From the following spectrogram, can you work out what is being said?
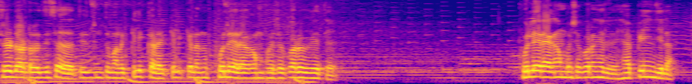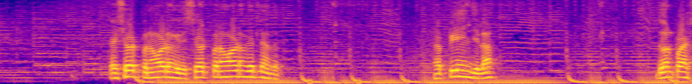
थ्री डॉटवर दिसायचं. तिथून तुम्हाला क्लिक करा. क्लिक केल्यानंतर फुल एरिया कंपोज करून घेते. फुल एरिया कंपोज करून घेते. ह्या पी एन जीला काय शेवटपण वाढून घेते. शेवटपण वाढून घेतल्यानंतर ह्या पी एन जीला दोन पॉईंट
